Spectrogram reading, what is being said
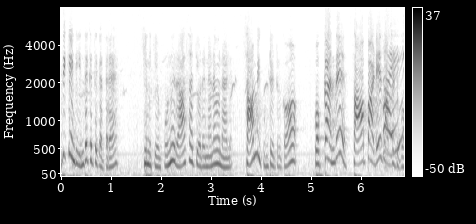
இதுக்கேண்டி இந்த கத்து கத்துற? இன்னைக்கு என் பொண்ணு ராசாத்தியோட நினைவு நாள். சாமி கும்பிட்டுட்டு இருக்கோம். உட்காந்து சாப்பாடே ம்.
